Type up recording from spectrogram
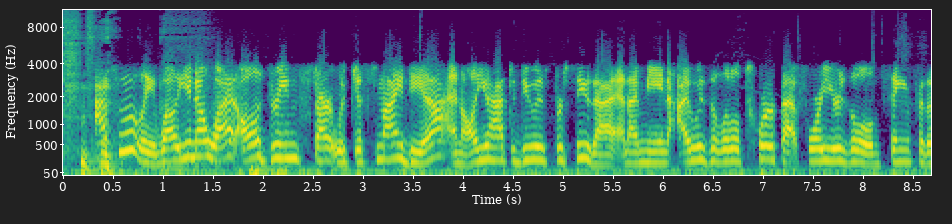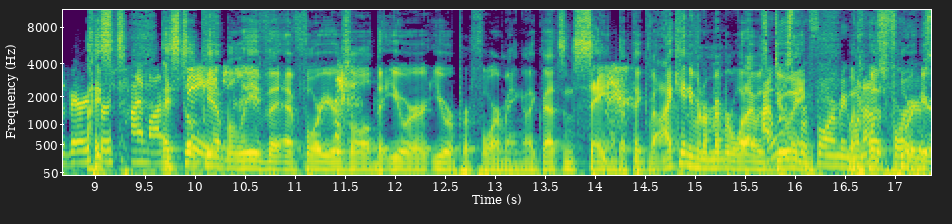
Absolutely. Well, you know what? All dreams start with just an idea, and all you have to do is pursue that. And I mean, I was a little twerp at four years old, singing for the very I first st- time on stage. I still can't believe that at four years old that you were you were performing. Like that's insane to think about. I can't even remember what I was I was doing performing when, I was four years,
